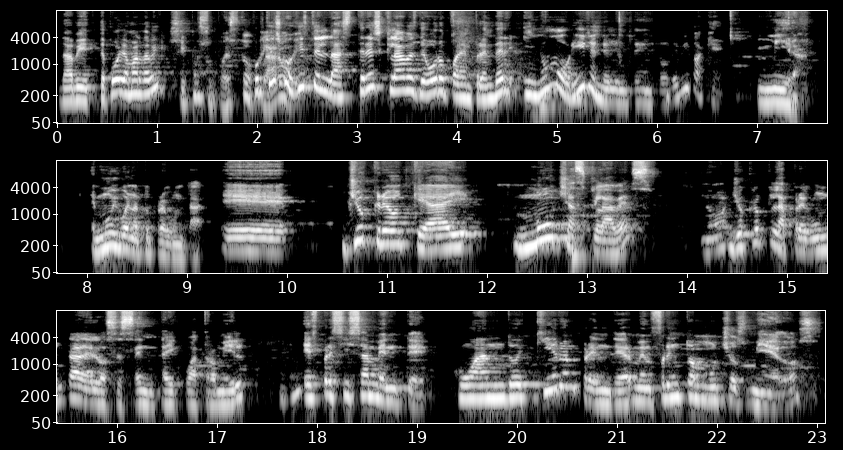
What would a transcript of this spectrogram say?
David? ¿Te puedo llamar David? Sí, por supuesto. ¿Por qué claro. escogiste las tres claves de oro para emprender y no morir en el intento? ¿Debido a qué? Mira, es muy buena tu pregunta. Eh, yo creo que hay muchas claves, ¿no? Yo creo que la pregunta de los 64 mil es precisamente cuando quiero emprender, me enfrento a muchos miedos.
